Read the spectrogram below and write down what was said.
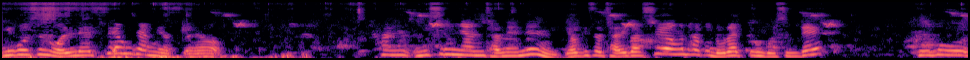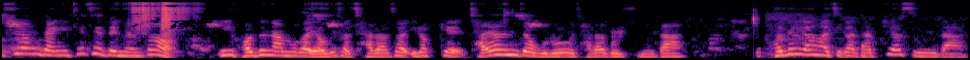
이곳은 원래 수영장이었어요. 한 20년 전에는 여기서 저희가 수영을 하고 놀았던 곳인데 그 후 수영장이 폐쇄되면서 이 버드나무가 여기서 자라서 이렇게 자연적으로 자라고 있습니다. 버들강아지가 다 피었습니다.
